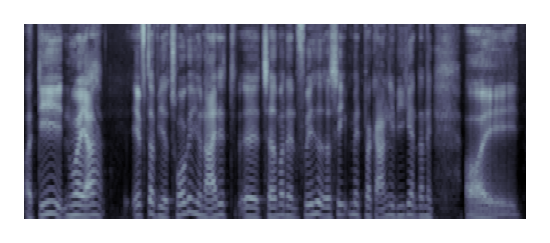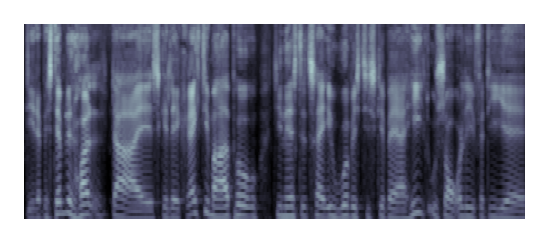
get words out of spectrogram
Og det, nu har jeg efter vi har trukket United, øh, taget mig den frihed at se dem et par gange i weekenderne. Og øh, det er da bestemt et hold, der øh, skal lægge rigtig meget på de næste tre uger, hvis de skal være helt usårlige, fordi øh,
